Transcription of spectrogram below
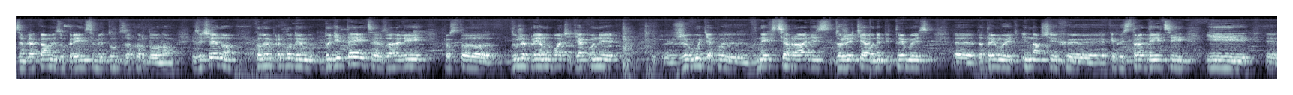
земляками, з українцями тут за кордоном. І звичайно, коли ми приходимо до дітей, це взагалі просто дуже приємно бачити, як вони живуть, як в них ця радість до життя. Вони підтримують, дотримують і наших е, якихось традицій, і е,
